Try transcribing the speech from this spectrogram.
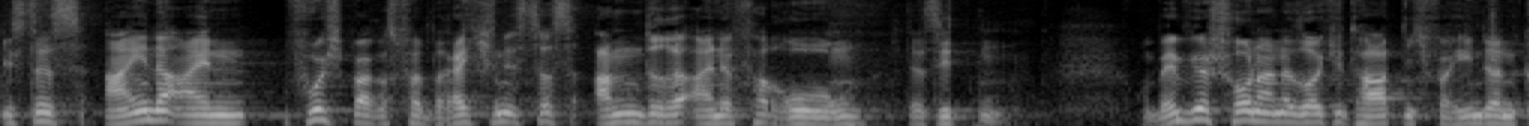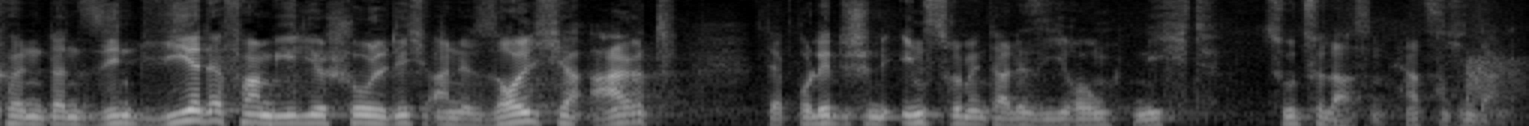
Ist das eine ein furchtbares Verbrechen, ist das andere eine Verrohung der Sitten. Und wenn wir schon eine solche Tat nicht verhindern können, dann sind wir der Familie schuldig, eine solche Art der politischen Instrumentalisierung nicht zuzulassen. – Herzlichen Dank.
